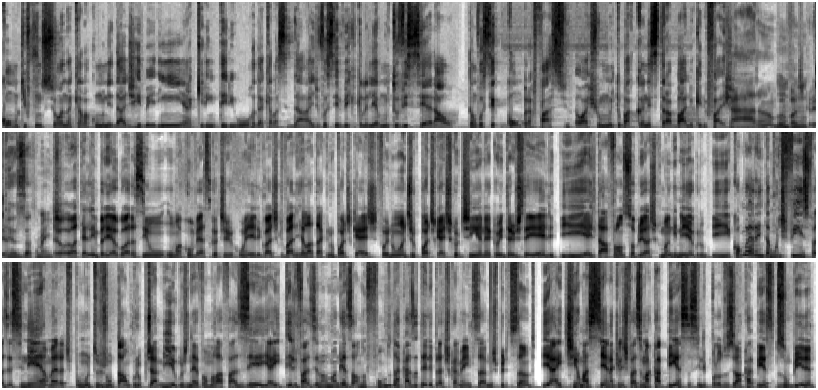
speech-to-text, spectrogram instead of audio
como que funciona aquela comunidade ribeirinha, aquele interior daquela cidade. Você vê que aquilo ali é muito visceral. Então você compra fácil. Eu acho muito bacana esse trabalho que ele faz. Caramba, pode Uhum, crer. Exatamente. Eu, eu até lembrei agora, assim, um- uma conversa que eu tive com ele, que eu acho que vale relatar aqui no podcast. Foi num antigo podcast que eu tinha, né? Que eu entrevistei ele. E ele tava falando sobre, eu acho que Mangue Negro. E como era ainda muito difícil fazer cinema, era tipo muito juntar um grupo de amigos, né? Vamos lá fazer. E aí ele fazia no manguezal no fundo da casa dele, praticamente, sabe? No Espírito Santo. E aí tinha uma cena que eles faziam uma cabeça, assim, ele produziu uma cabeça do zumbi, né?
